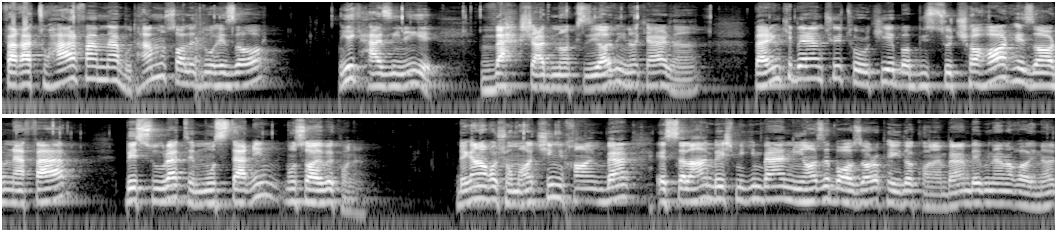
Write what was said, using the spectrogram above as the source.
فقط تو حرفم نبود. همون سال 2000 یک هزینه وحشتناک زیاد اینا کردن. برای اینکه برن توی ترکیه با 24 هزار نفر به صورت مستقیم مصاحبه کنن. بگن آقا شما چی می‌خواین؟ برن اصطلاحا بهش میگیم برن نیاز بازار رو پیدا کنن. برن ببینن آقا اینا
